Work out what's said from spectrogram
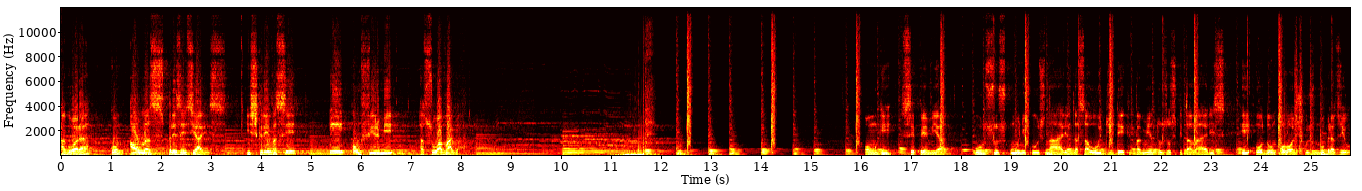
agora com aulas presenciais. Inscreva-se e confirme a sua vaga. ONG CPMA Cursos únicos na área da saúde de equipamentos hospitalares e odontológicos no Brasil.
